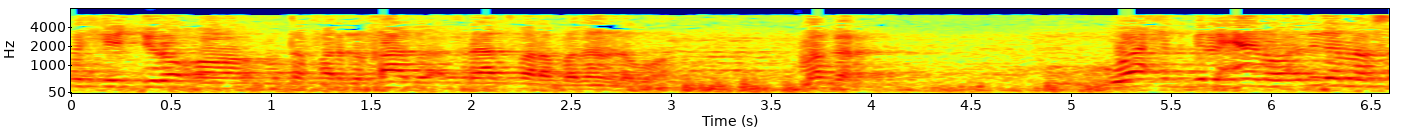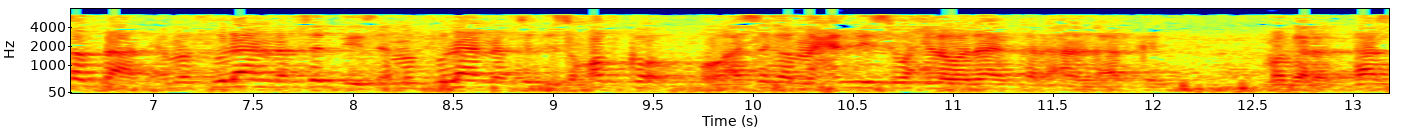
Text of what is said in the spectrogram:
wixii jiro oo mutafariqaad oo afraad fara badan la waa ma garan waaxid bilcayn oo adiga nafsadaada ama fulaan nafsadiisa ama fulaan nafsadiisa qofka oo asaga macanihiisa wax la wadaagi kara aan la arkin ma garan taas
